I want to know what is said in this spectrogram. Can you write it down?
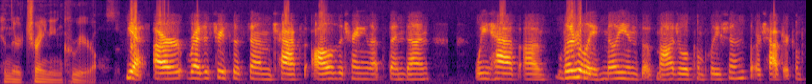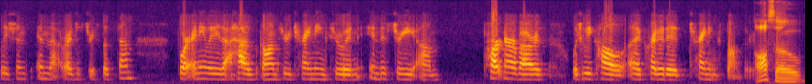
in their training career. Also. Yes, our registry system tracks all of the training that's been done. We have um, literally millions of module completions or chapter completions in that registry system for anybody that has gone through training through an industry um, partner of ours, which we call accredited training sponsors. Also,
